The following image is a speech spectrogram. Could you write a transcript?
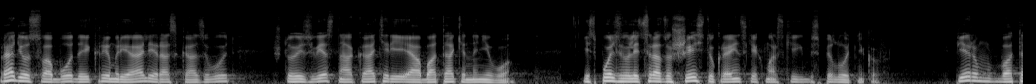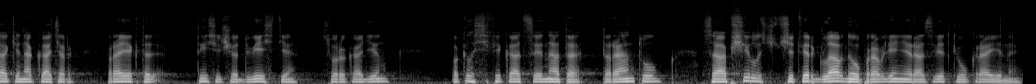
Радио «Свобода» и «Крым Реалии» рассказывают, что известно о катере и об атаке на него – использовали сразу шесть украинских морских беспилотников. Первым в атаке на катер проекта 1241 по классификации НАТО «Тарантул» сообщило в четверг Главное управление разведки Украины.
